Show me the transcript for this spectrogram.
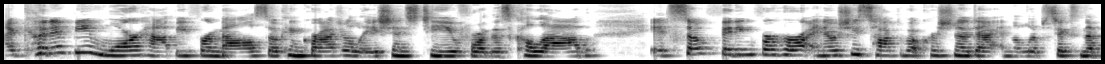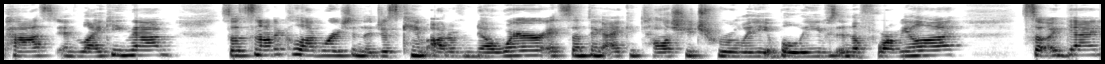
I couldn't be more happy for Mel, so congratulations to you for this collab. It's so fitting for her. I know she's talked about Christian Audette and the lipsticks in the past and liking them, so it's not a collaboration that just came out of nowhere. It's something I can tell she truly believes in the formula. So again,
